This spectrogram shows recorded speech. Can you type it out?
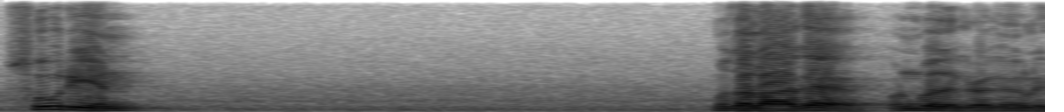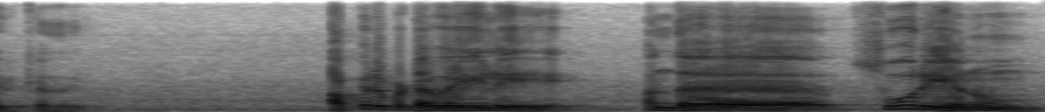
சூரியன் முதலாக ஒன்பது கிரகங்கள் இருக்கிறது. அப்படிப்பட்ட வகையிலே அந்த சூரியனும்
